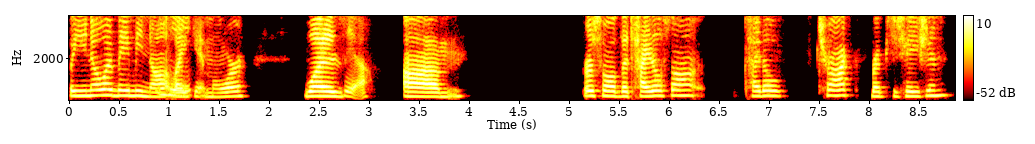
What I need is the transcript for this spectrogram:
but you know what made me not Mhm. like it more was Yeah. um first of all the title song title track reputation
